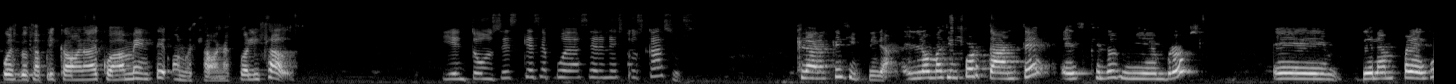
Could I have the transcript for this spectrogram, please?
pues no se aplicaban adecuadamente o no estaban actualizados. ¿Y entonces qué se puede hacer en estos casos? Claro que sí, mira, lo más importante es que los miembros eh, de la empresa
